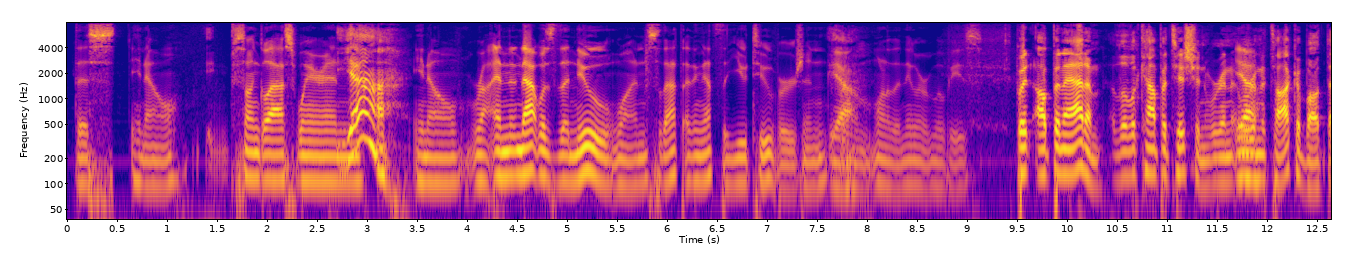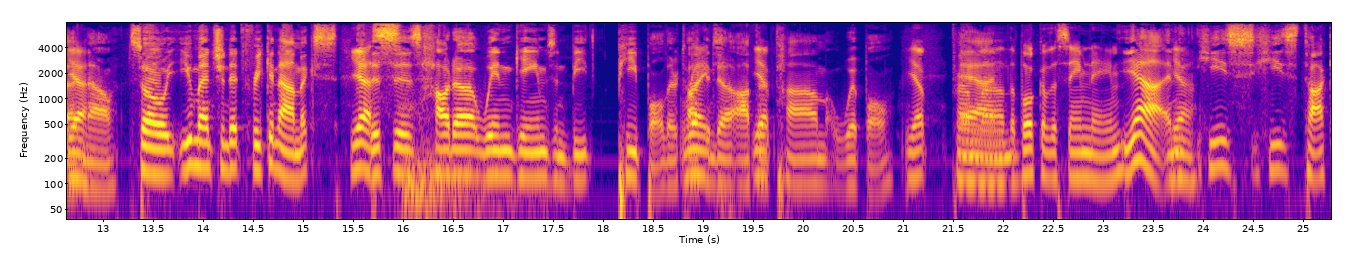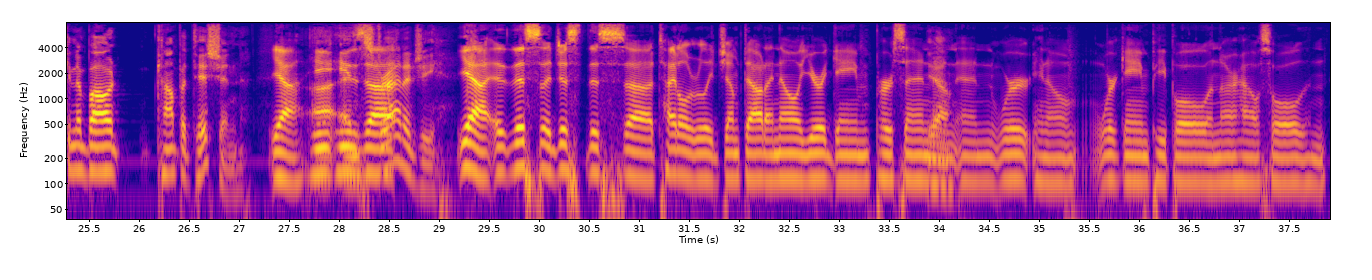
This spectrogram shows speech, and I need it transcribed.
this, you know, sunglass wearing. Yeah. You know, and then that was the new one. So that I think that's the U2 version Yeah. from one of the newer movies. But up and at 'em, a little competition. We're gonna Yeah. we're gonna talk about that Yeah. now. So you mentioned it, Freakonomics. Yes. This is how to win games and beat people. They're talking Right. to author Yep. Tom Whipple. Yep, from uh, the book of the same name. Yeah, and Yeah. he's he's talking about competition Yeah, he, uh, he's and uh, strategy. Yeah, uh, this uh, just this uh, title really jumped out. I know you're a game person, Yeah. and, and we're you know we're game people in our household and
